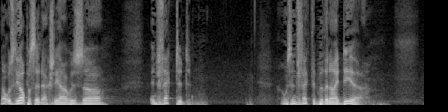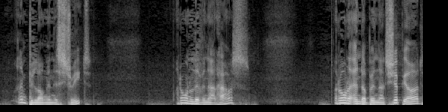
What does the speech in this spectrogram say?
That was the opposite, actually. I was uh, infected. I was infected with an idea. I don't belong in this street. I don't want to live in that house. I don't want to end up in that shipyard.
